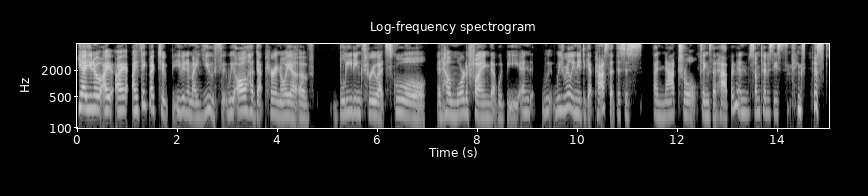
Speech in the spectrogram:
Yeah, you know, I, I, I think back to even in my youth, we all had that paranoia of bleeding through at school and how mortifying that would be. And we, we really need to get past that. This is a natural things that happen. And sometimes these things just,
